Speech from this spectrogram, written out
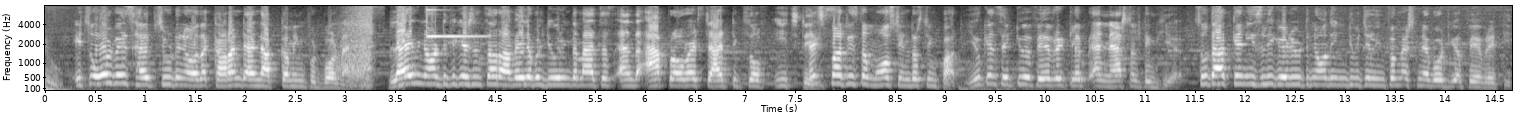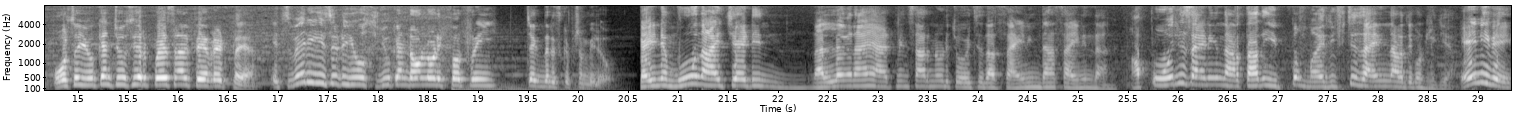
too. It always helps you to know the current and upcoming football matches. Live notifications are available during the matches, and the app provides statistics of each team. Next part is the most interesting part. You can set your favorite club and national team here. So the app can easily guide you to know the individual information about your favorite team. Also, you can choose your personal favorite player. It's very easy to use. You can download it for free. Check the description below. കഴിഞ്ഞ മൂന്നാഴ്ചയായിട്ട് ഈ നല്ലവനായ ആഡ്മിൻ സാറിനോട് ചോദിച്ചത് സൈനിങ് ദാ സൈനിങ് ദാന്ന് അപ്പൊ ഒരു സൈനിങ് നടത്താതെ ഇപ്പൊ മരിച്ച് സൈനിങ് നടത്തിക്കൊണ്ടിരിക്കുക. എനിവേ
